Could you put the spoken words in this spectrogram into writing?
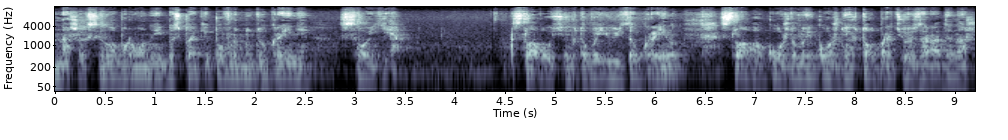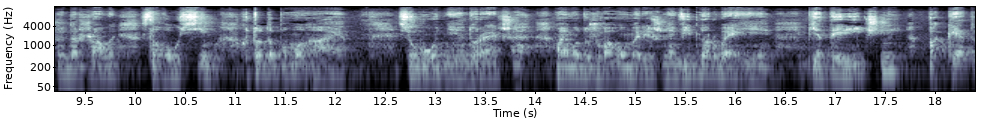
наших сил оборони і безпеки повернути Україні своє. Слава усім, хто воює за Україну. Слава кожному і кожній, хто працює заради нашої держави. Слава усім, хто допомагає. Сьогодні, до речі, маємо дуже вагоме рішення від Норвегії. П'ятирічний пакет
